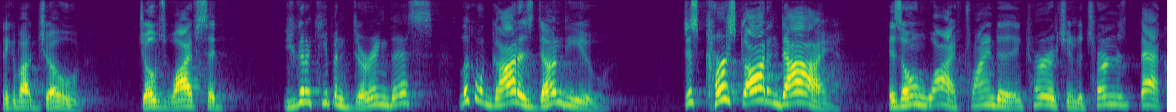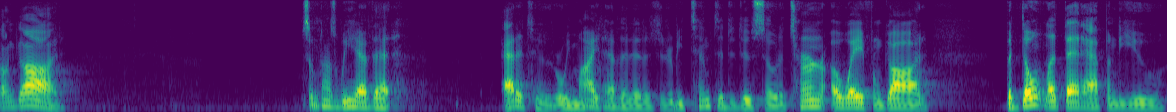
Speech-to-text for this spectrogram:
Think about Job. Job's wife said, You're going to keep enduring this? Look what God has done to you. Just curse God and die. His own wife trying to encourage him to turn his back on God. Sometimes we have that attitude, or we might have that attitude, or be tempted to do so, to turn away from God. But don't let that happen to you.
